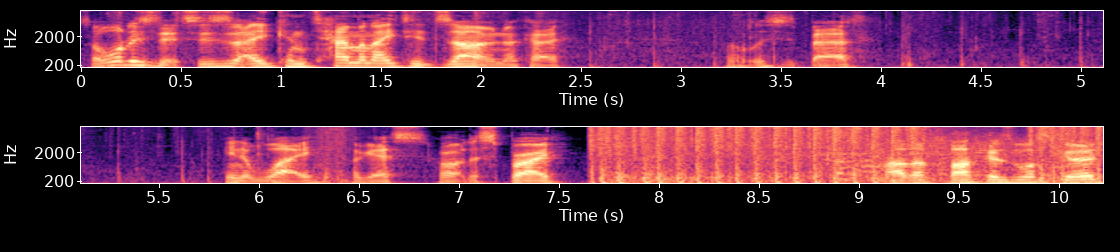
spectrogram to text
So what is this? This is a contaminated zone. Okay. Well, this is bad. In a way, I guess. Alright, let's spray. Motherfuckers, what's good?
